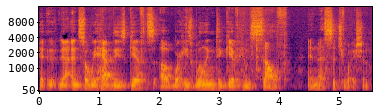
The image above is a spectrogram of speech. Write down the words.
and so we have these gifts of where he's willing to give himself in this situation.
